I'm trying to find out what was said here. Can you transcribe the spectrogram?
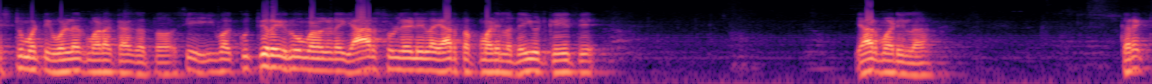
ಎಷ್ಟು ಮಟ್ಟಿಗೆ ಒಳ್ಳೇದು ಮಾಡೋಕ್ಕಾಗತ್ತೋ ಸಿ ಇವಾಗ ಕೂತಿರೋ ಈ ರೂಮ್ ಒಳಗಡೆ ಯಾರು ಸುಳ್ಳು ಹೇಳಿಲ್ಲ ಯಾರು ತಪ್ಪು ಮಾಡಿಲ್ಲ ದಯವಿಟ್ಟು ಕೈ ಎತ್ತಿ ಯಾರು ಮಾಡಿಲ್ಲ? Correct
